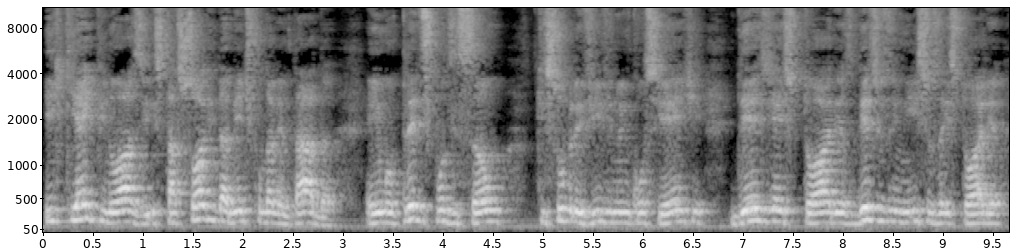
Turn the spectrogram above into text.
E que a hipnose está solidamente fundamentada em uma predisposição que sobrevive no inconsciente desde a história, desde os inícios da história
